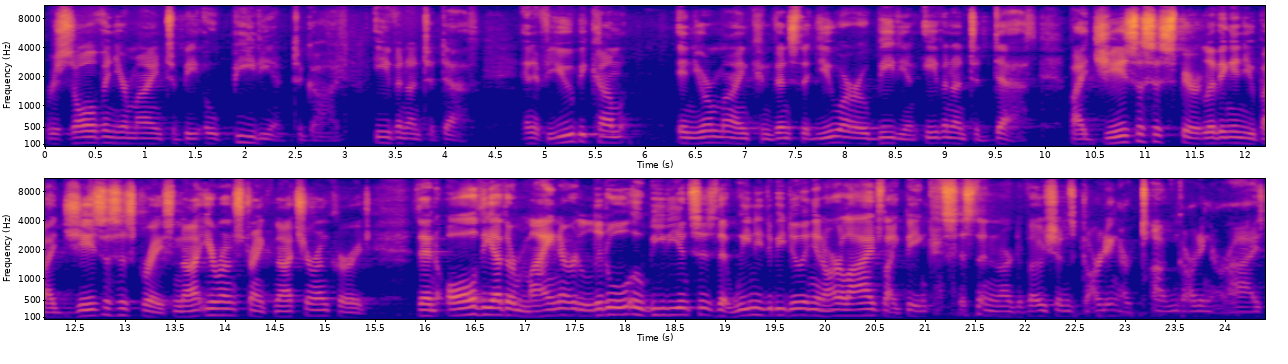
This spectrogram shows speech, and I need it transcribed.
resolve in your mind to be obedient to God, even unto death. And if you become in your mind convinced that you are obedient even unto death, by Jesus' Spirit living in you, by Jesus' grace, not your own strength, not your own courage, then all the other minor little obediences that we need to be doing in our lives, like being consistent in our devotions, guarding our tongue, guarding our eyes,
